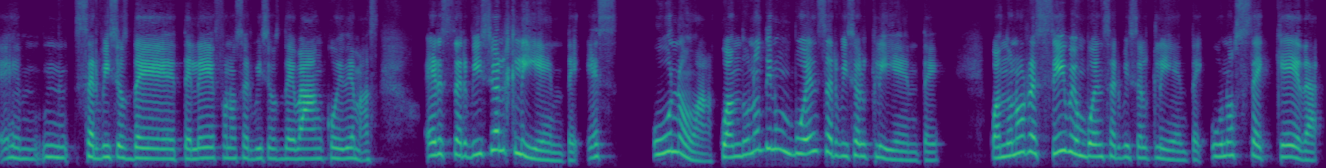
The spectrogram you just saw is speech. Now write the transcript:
em, servicios de teléfono, servicios de banco y demás. El servicio al cliente es uno a Cuando uno tiene un buen servicio al cliente, cuando uno recibe un buen servicio al cliente, uno se queda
